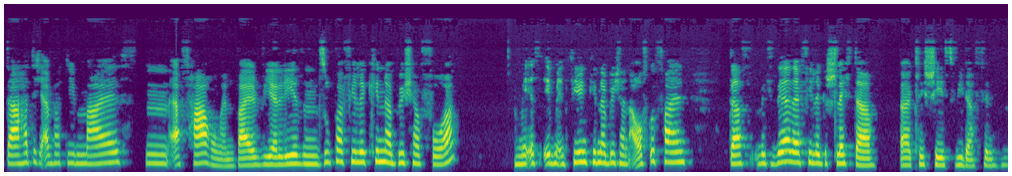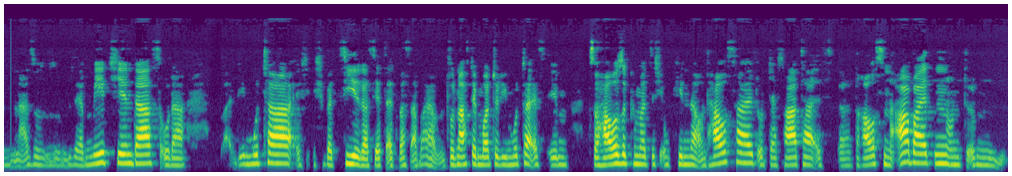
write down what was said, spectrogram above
da hatte ich einfach die meisten Erfahrungen, weil wir lesen super viele Kinderbücher vor mir ist eben in vielen Kinderbüchern aufgefallen, dass sich sehr, sehr viele Geschlechterklischees äh, wiederfinden. Also der Mädchen das oder die Mutter, ich, ich überziehe das jetzt etwas, aber so nach dem Motto, die Mutter ist eben zu Hause, kümmert sich um Kinder und Haushalt und der Vater ist äh, draußen arbeiten und ähm,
